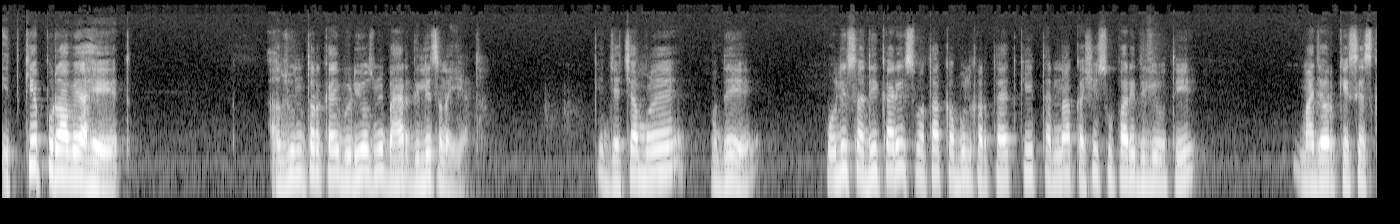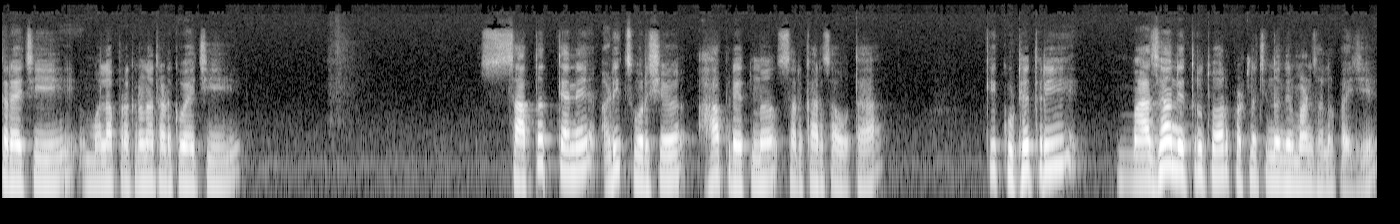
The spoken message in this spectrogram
इतके पुरावे आहेत अजून तर काही व्हिडिओज मी बाहेर दिलेच नाही आहेत. की ज्याच्यामुळे मध्ये पोलीस अधिकारी स्वतः कबूल करतायत की त्यांना कशी सुपारी दिली होती माझ्यावर केसेस करायची मला प्रकरणात अडकवायची सातत्याने अडीच वर्ष हा प्रयत्न सरकारचा होता की कुठेतरी माझ्या नेतृत्वावर प्रश्नचिन्ह निर्माण झालं पाहिजे.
